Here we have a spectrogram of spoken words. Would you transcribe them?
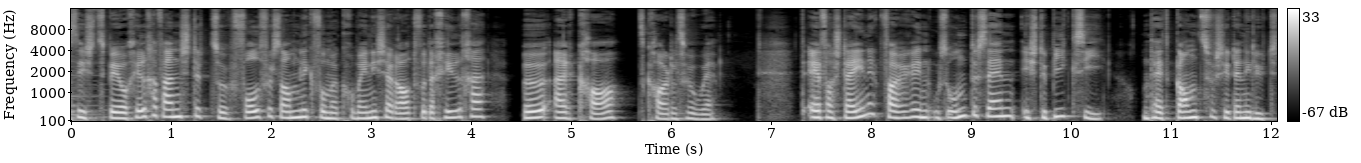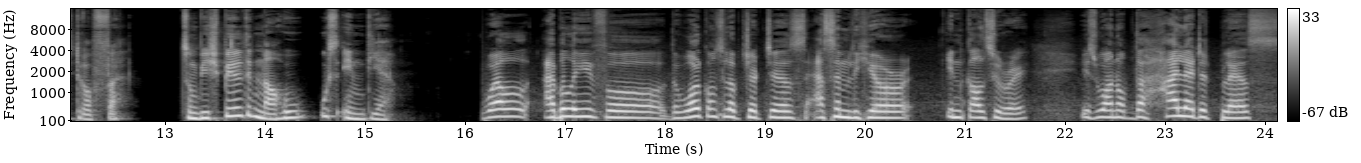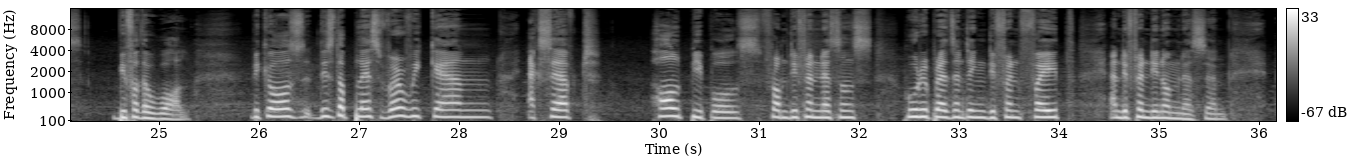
Das ist das BO Kirchenfenster zur Vollversammlung vom Ökumenischen Rat der Kirchen ÖRK zu Karlsruhe. Die Eva Steiner, Pfarrerin aus Untersen, war dabei gewesen und hat ganz verschiedene Leute getroffen. Zum Beispiel den Nahu aus Indien. Well, I believe uh, the World Council of Churches assembly here in Karlsruhe is one of the highlighted place before the wall because this is the place where we can accept all peoples from different nations who representing different faith and different denomination.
